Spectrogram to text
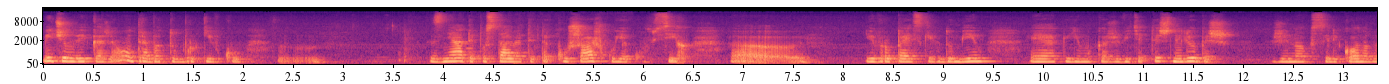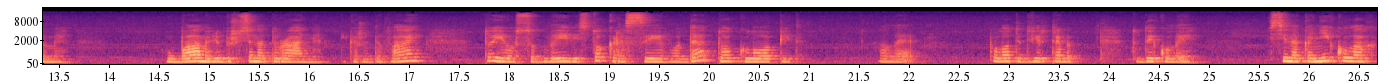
Мій чоловік каже, о, треба ту бруківку зняти, поставити таку шашку, як у всіх е, європейських домів. Я йому кажу, Вітя, ти ж не любиш жінок з силіконовими губами, любиш все натуральне. Я кажу, давай, то є особливість, то красиво, да, то клопіт. Але полоти двір треба туди, коли всі на канікулах,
